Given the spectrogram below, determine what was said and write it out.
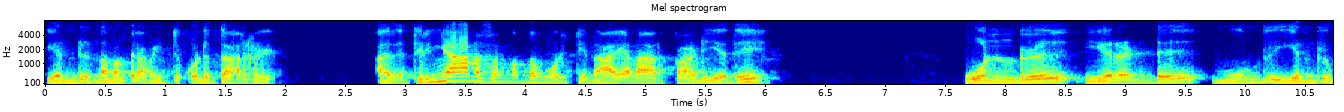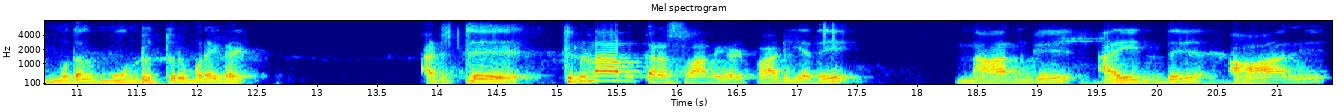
என்று நமக்கு அமைத்து கொடுத்தார்கள். அது திருஞான சம்பந்தமூர்த்தி நாயனார் பாடியது ஒன்று இரண்டு மூன்று என்று முதல் மூன்று திருமுறைகள். அடுத்து திருநாவுக்கர சுவாமிகள் பாடியது நான்கு ஐந்து ஆறு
